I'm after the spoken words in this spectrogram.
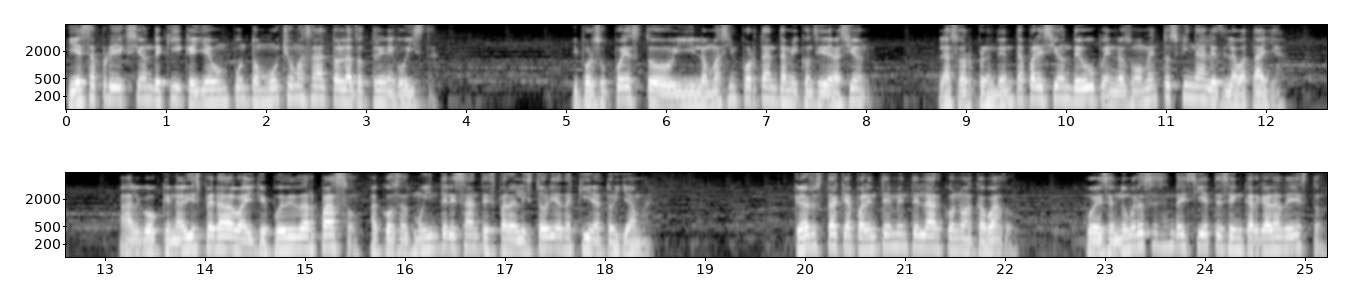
y esa proyección de Ki que lleva un punto mucho más alto a la doctrina egoísta. Y por supuesto, y lo más importante a mi consideración, la sorprendente aparición de Up en los momentos finales de la batalla. Algo que nadie esperaba y que puede dar paso a cosas muy interesantes para la historia de Akira Toriyama. Claro está que aparentemente el arco no ha acabado, pues el número 67 se encargará de esto,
